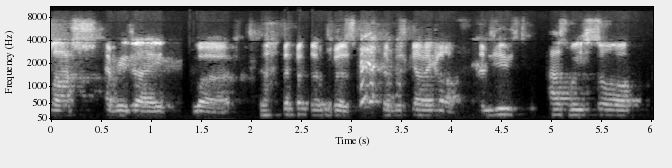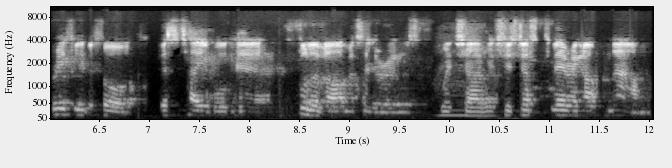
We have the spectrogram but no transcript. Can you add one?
slash everyday work that was that was going on, and used, as we saw briefly before, this table here full of art materials, which uh, which is just clearing up now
